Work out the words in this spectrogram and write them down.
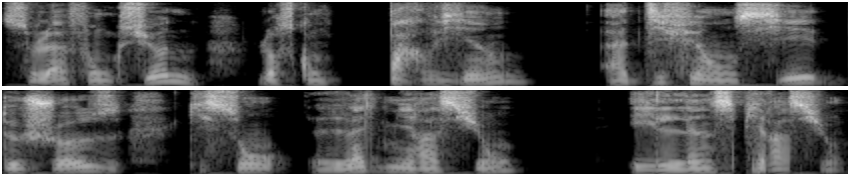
Cela fonctionne lorsqu'on parvient à différencier deux choses qui sont l'admiration et l'inspiration.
